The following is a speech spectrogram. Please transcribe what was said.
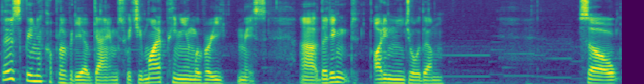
There's been a couple of video games which, in my opinion, were very miss. Uh, they didn't. I didn't enjoy them. So,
